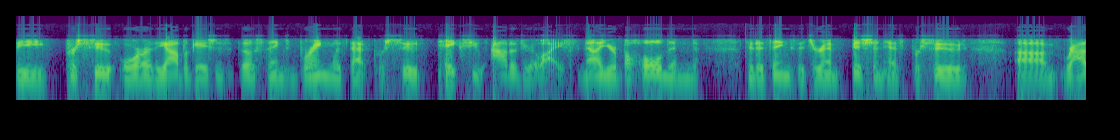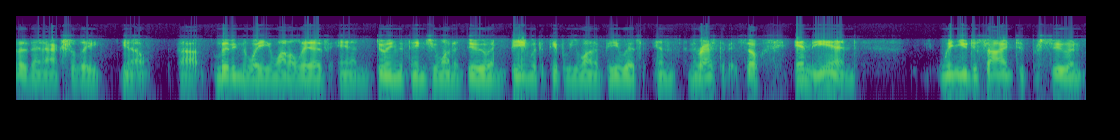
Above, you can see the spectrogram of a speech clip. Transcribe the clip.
the pursuit or the obligations that those things bring with that pursuit takes you out of your life. Now you're beholden to the things that your ambition has pursued um, rather than actually you know uh, living the way you want to live and doing the things you want to do and being with the people you want to be with and, and the rest of it. So in the end, when you decide to pursue an,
